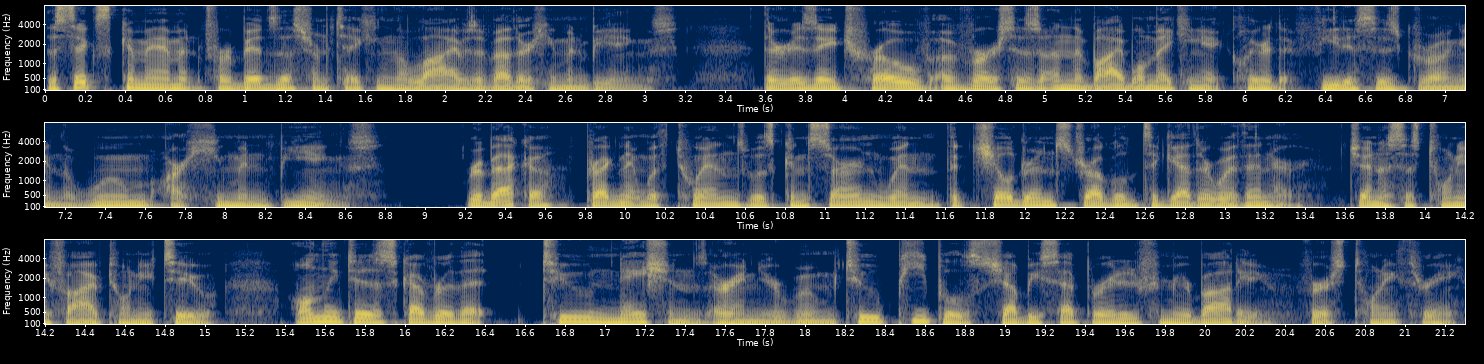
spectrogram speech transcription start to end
The sixth commandment forbids us from taking the lives of other human beings. There is a trove of verses in the Bible making it clear that fetuses growing in the womb are human beings. Rebecca, pregnant with twins, was concerned when the children struggled together within her, Genesis 25:22, only to discover that two nations are in your womb, two peoples shall be separated from your body. Verse 23.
